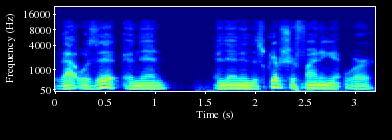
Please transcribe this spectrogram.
That was it. And then, and then in the scripture, finding it where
